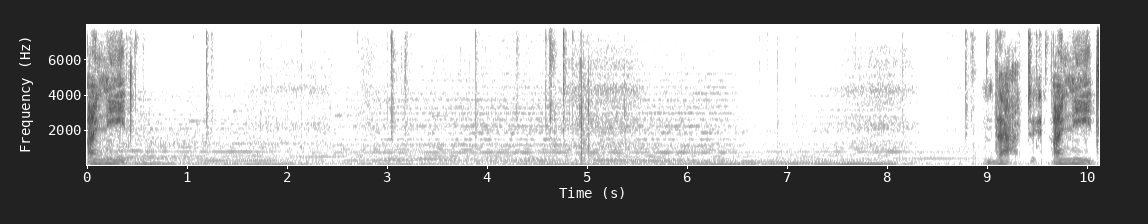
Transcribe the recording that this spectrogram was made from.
I need. That I need.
